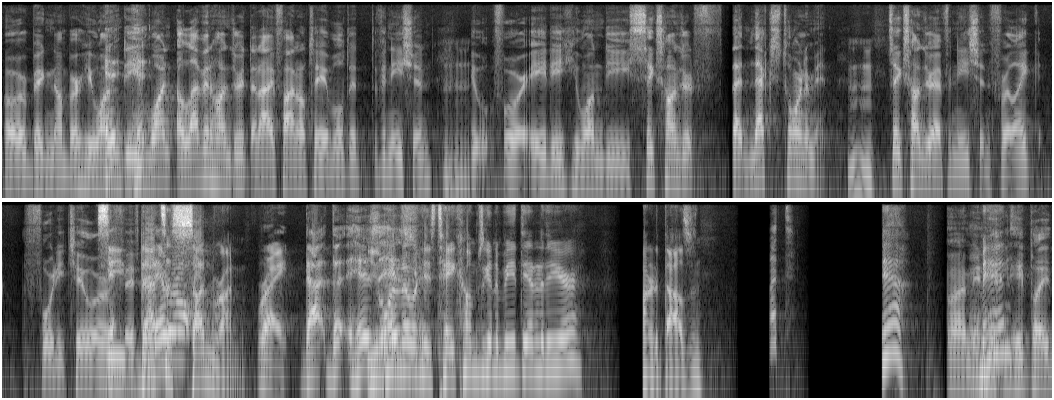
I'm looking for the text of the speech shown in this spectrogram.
or a big number. He won Hit- the hit- one 1100 that I final tabled at the Venetian Mm-hmm. for 80. He won the 600 that next tournament, 600 at Venetian for like 42 or. See, 50. that's a all- sun run. right. That the, his. You want to know what his take home's going to be at the end of the year? Hundred thousand. what? Yeah, Well, I mean, Man. he, he played.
